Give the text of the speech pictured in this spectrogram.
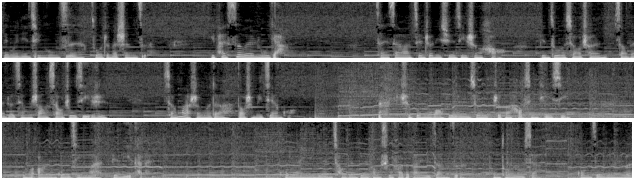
那位年轻公子坐正了身子，一派斯文儒雅。在下见这里雪景甚好。便租了小船，想在这江上小住几日。响马什么的倒是没见过，却不能枉费了仁兄这番好心提醒。我们二人过了今晚便离开。胡满一眼瞧见对方束发的白玉簪子，通透无瑕，光泽温润。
